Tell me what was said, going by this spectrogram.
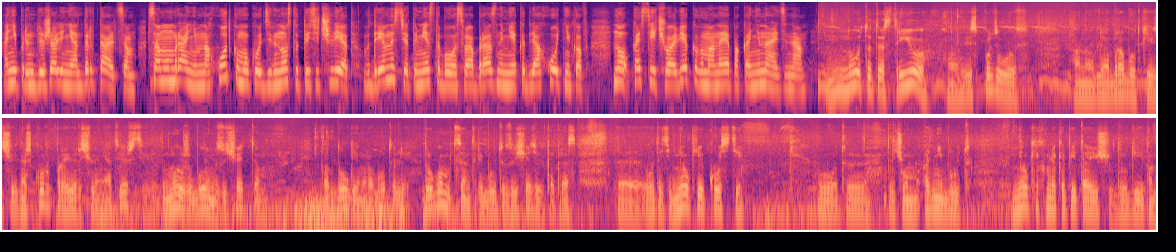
Они принадлежали неандертальцам. Самым ранним находкам около 90 тысяч лет. В древности это место было своеобразной мекой для охотников. Но костей человека в Иманае пока не найдено. Ну вот это острие использовалось оно для обработки очевидно шкур, проверчивания отверстий. Мы уже будем изучать там как долго им работали. В другом центре будут изучать как раз э, вот эти мелкие кости. Вот, э, причем одни будут мелких млекопитающих, другие там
